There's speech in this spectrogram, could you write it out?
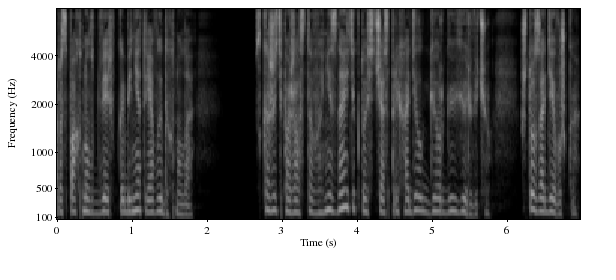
Распахнув дверь в кабинет, я выдохнула. «Скажите, пожалуйста, вы не знаете, кто сейчас приходил к Георгию Юрьевичу? Что за девушка?»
